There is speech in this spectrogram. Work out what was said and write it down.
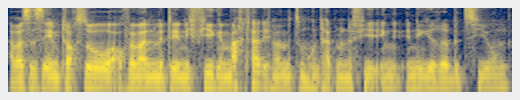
Aber es ist eben doch so, auch wenn man mit denen nicht viel gemacht hat, ich meine, mit so einem Hund hat man eine viel in- innigere Beziehung.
